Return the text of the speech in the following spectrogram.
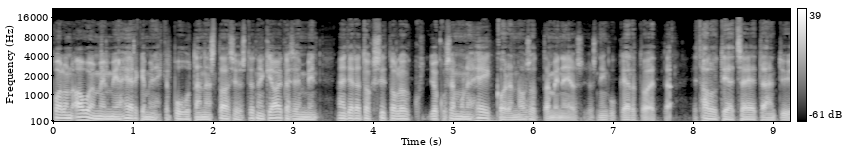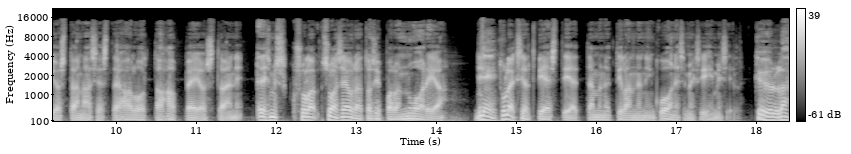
paljon avoimemmin ja herkemmin ehkä puhutaan näistä asioista. Jotenkin aikaisemmin, mä en tiedä, että onko siitä ollut joku semmoinen heikkouden osoittaminen, jos, jos niin kuin kertoo, että, että haluaa, että se etääntyy jostain asiasta ja haluaa ottaa happea jostain. Niin esimerkiksi sulla, sua seuraa tosi paljon nuoria niin, niin. Tuleeko sieltä viestiä, että tämmöinen tilanne niin kuin on esimerkiksi ihmisillä? Kyllä,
